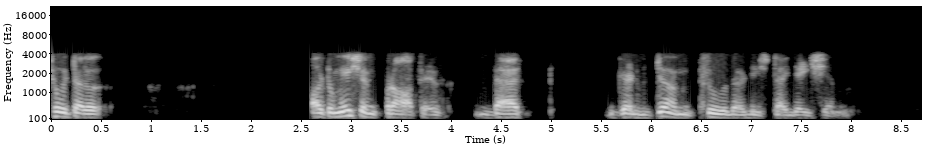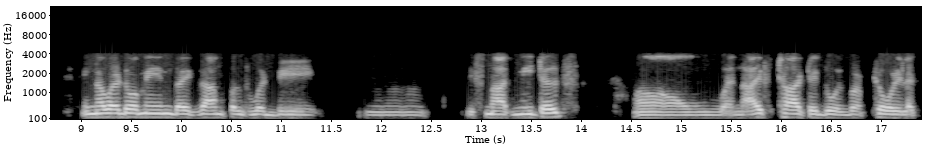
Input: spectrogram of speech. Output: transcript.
total automation process that gets done through the digitization. In our domain, the examples would be um, smart meters. Um, when I started, those were pure elect,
